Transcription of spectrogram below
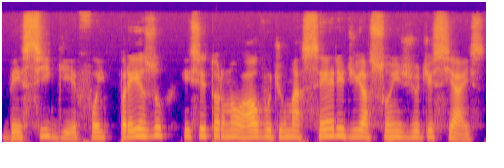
Besigye foi preso e se tornou alvo de uma série de ações judiciais.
